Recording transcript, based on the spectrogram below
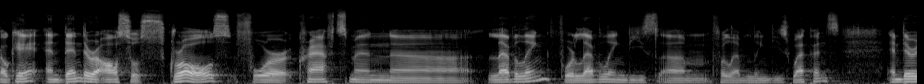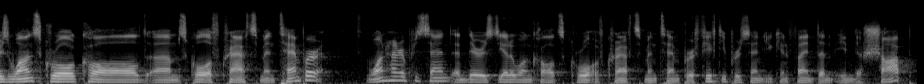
okay and then there are also scrolls for craftsman uh, leveling for leveling these um, for leveling these weapons and there is one scroll called um, Scroll of Craftsman Temper, 100%, and there is the other one called Scroll of Craftsman Temper, 50%. You can find them in the shop.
